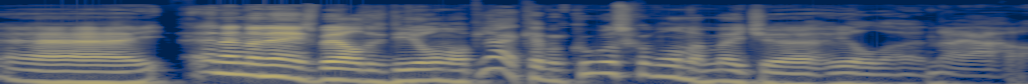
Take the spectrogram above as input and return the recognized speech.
Eh, en dan ineens belde Dion op, ja, ik heb een koers gewonnen. Een beetje heel, eh, nou ja,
